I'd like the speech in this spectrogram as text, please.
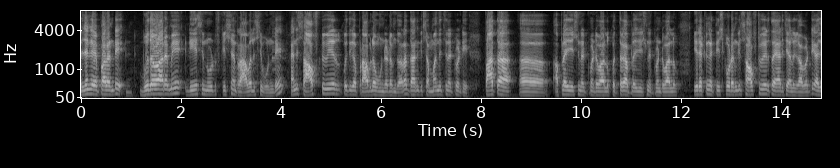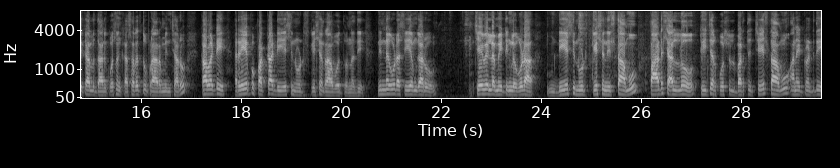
నిజంగా చెప్పాలంటే బుధవారమే డిఎస్సి నోటిఫికేషన్ రావాల్సి ఉండే కానీ సాఫ్ట్వేర్ కొద్దిగా ప్రాబ్లం ఉండడం ద్వారా దానికి సంబంధించినటువంటి పాత అప్లై చేసినటువంటి వాళ్ళు కొత్తగా అప్లై చేసినటువంటి వాళ్ళు ఈ రకంగా తీసుకోవడానికి సాఫ్ట్వేర్ తయారు చేయాలి కాబట్టి అధికారులు దానికోసం కసరత్తు ప్రారంభించారు. కాబట్టి రేపు పక్కా డిఎస్సి నోటిఫికేషన్ రాబోతున్నది. నిన్న కూడా సీఎం గారు చేవెళ్ళ మీటింగ్లో కూడా డిఎస్సి నోటిఫికేషన్ ఇస్తాము పాఠశాలలో టీచర్ పోస్టులు భర్తీ చేస్తాము అనేటువంటిది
